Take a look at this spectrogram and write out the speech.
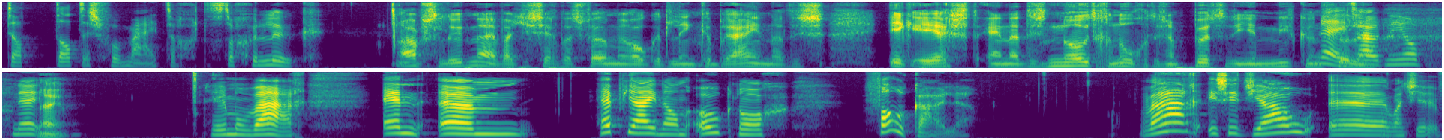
dat, dat is voor mij toch, dat is toch geluk. Absoluut. Nee, wat je zegt, dat is veel meer ook het linkerbrein. Dat is ik eerst en dat is nooit genoeg. Het is een put die je niet kunt Nee, het vullen. houdt niet op. Nee, Nee. helemaal waar. En ehm, heb jij dan ook nog valkuilen? Waar is het jou, eh, want je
